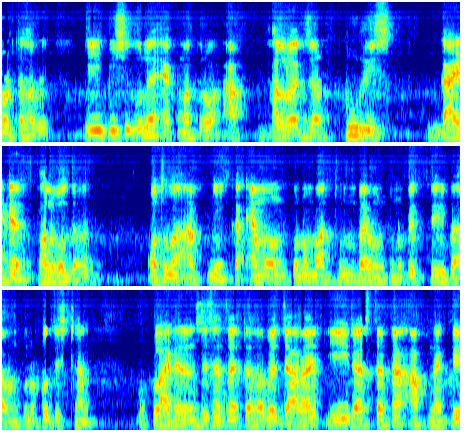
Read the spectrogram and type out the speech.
করতে হবে, এই বিষয়গুলো একমাত্র ভালো একজন ট্যুরিস্ট গাইডের ভালো বলতে পারবে। অথবা আপনি এমন কোনো মাধ্যম বা এমন কোনো ব্যক্তি বা এমন কোনো প্রতিষ্ঠান ফ্লাইট এজেন্সির সাথে যেতে হবে, যারা এই রাস্তাটা আপনাকে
